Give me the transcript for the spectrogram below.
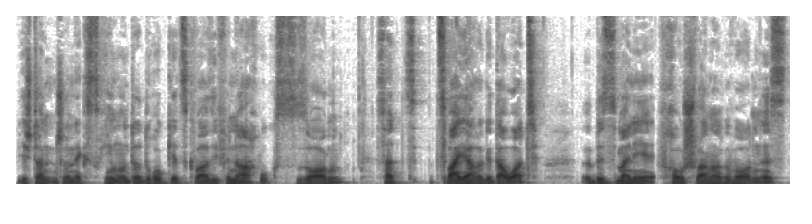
wir standen schon extrem unter Druck, jetzt quasi für Nachwuchs zu sorgen. Es hat zwei Jahre gedauert, bis meine Frau schwanger geworden ist.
